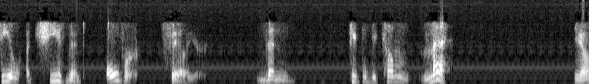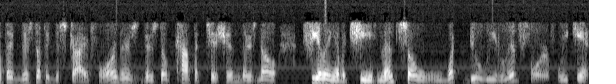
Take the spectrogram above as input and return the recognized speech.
feel achievement over failure then people become meh you know there, there's nothing to strive for there's there's no competition there's no feeling of achievement. So, what do we live for if we can't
